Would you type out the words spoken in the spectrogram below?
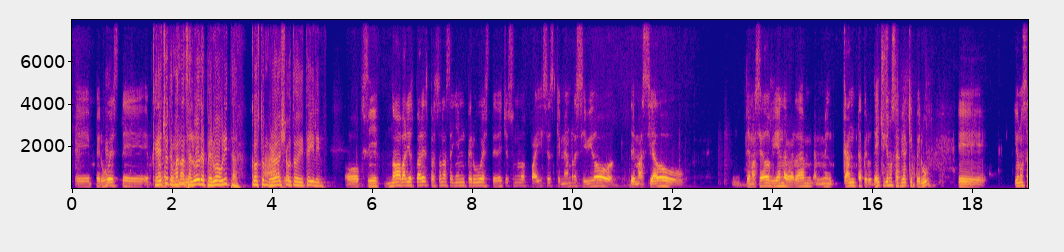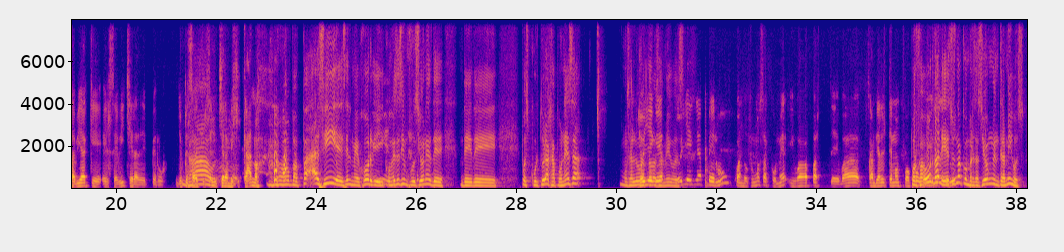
en Perú, este... Que de hecho te mandan saludos de Perú ahorita. Custom ah, Garage Auto Detailing. Oh, sí. No, varios pares personas allí en Perú, este, de hecho es uno de los países que me han recibido demasiado, demasiado bien, la verdad, a me encanta Perú. De hecho, yo no sabía que Perú, eh, yo no sabía que el ceviche era de Perú. Yo pensaba que el ceviche era mexicano. No, papá, sí, es el mejor. Y con esas infusiones de, de, de pues, cultura japonesa, un saludo a todos los amigos. Yo llegué a Perú cuando fuimos a comer y voy a, cambiar el tema un poco. Por favor, dale, esto es una conversación entre amigos.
